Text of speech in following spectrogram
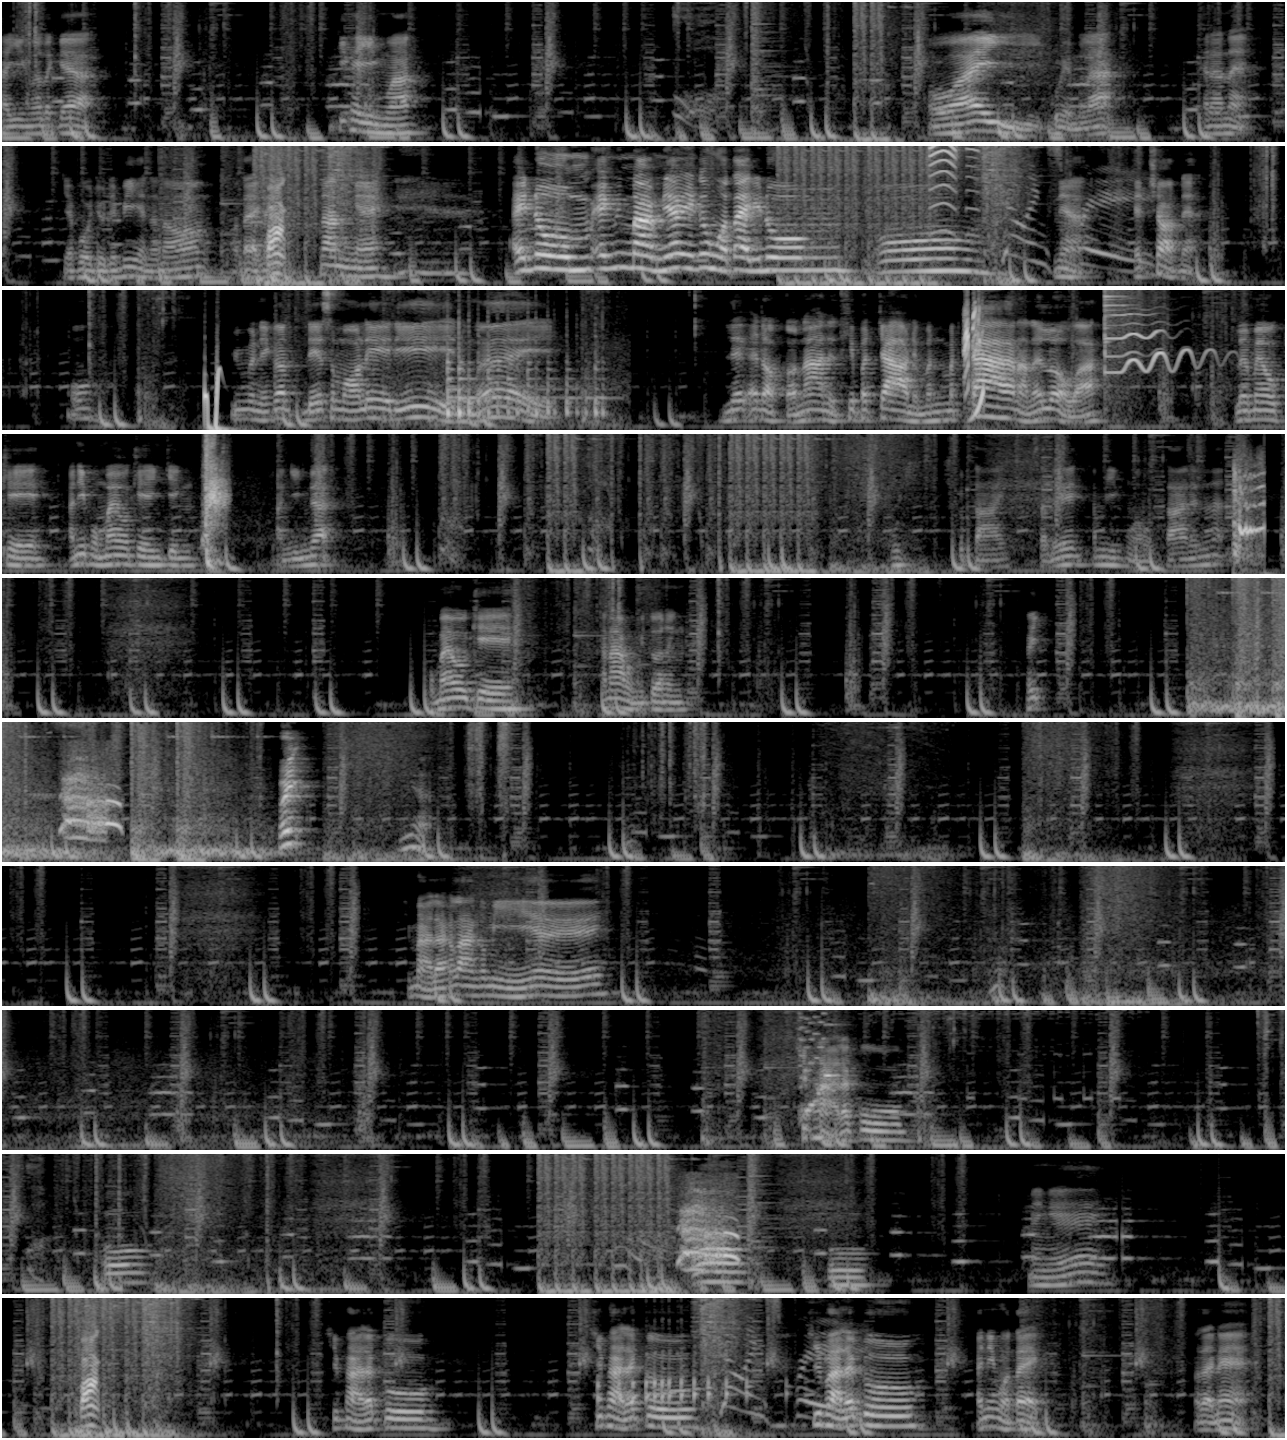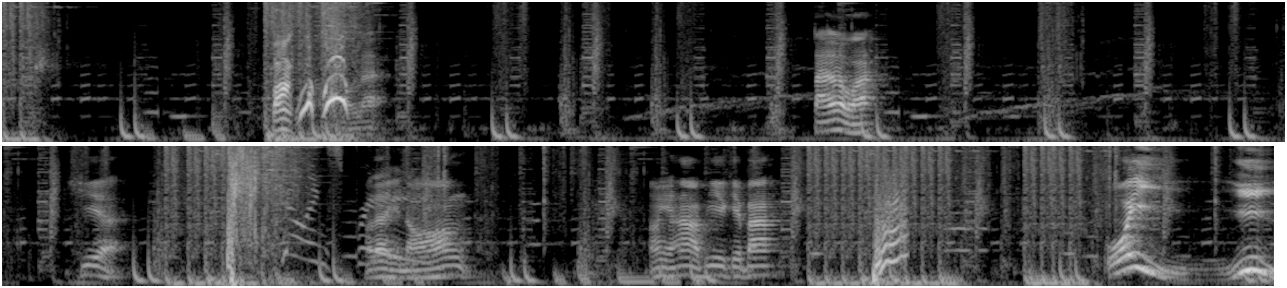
รยิงวะตะแกอะที่ใครยิงวะ โอ้ย กูเห็นมันละ แค่นั้นแหละ อย่าโผล่จุดที่พี่เห็นนะน้องหัวแตกปังนั่นไง ไอ้หนุ่ม เอ็งวิ่งมาแบบเนี้ยเอ็งก็หัวแตกดิหนุ่ม โอ้ Killing เนี่ย spree. เฮดช็อตเนี่ย โอ้วิ่งมานี้ก็เดสมอลเล่ดิหนุ่มเอ้ย เรียกไอ้ดอกต่อหน้าเนี่ยเทพเจ้าเนี่ยมันมันกล้าขนาดนั้นเลยเหรอวะ เริ่มไม่โอเค อันนี้ผมไม่โอเคจริงๆ หลังยิงด้วยอุ้ยเกือบตายสัตว์เอ้ยทำยิงหัวผมตายเลยนะผมไม่โอเค ข้างหน้าผมมีตัวหนึ่งเฮ้ยายแล้วข้างล่างก็มีเอ้ยชิบหายแล้วกู โอ้โอ้กูแม่งเอ้ยปังชิบหายแล้วกู ชิบหายแล้วกู Killing spree. ชิบหายแล้วกู อันนี้หัวแตกหัวแตกแน่ปังเอาละตายแล้วเหรอวะเชี่ย Killing หัวแตกดิ spree. น้อง น้องอย่าห้าวพี่โอเคปะโอ้ยยี่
